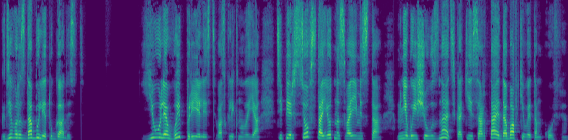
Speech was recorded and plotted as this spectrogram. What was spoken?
Где вы раздобыли эту гадость?» «Юля, вы прелесть!» – воскликнула я. «Теперь все встает на свои места. Мне бы еще узнать, какие сорта и добавки в этом кофе».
